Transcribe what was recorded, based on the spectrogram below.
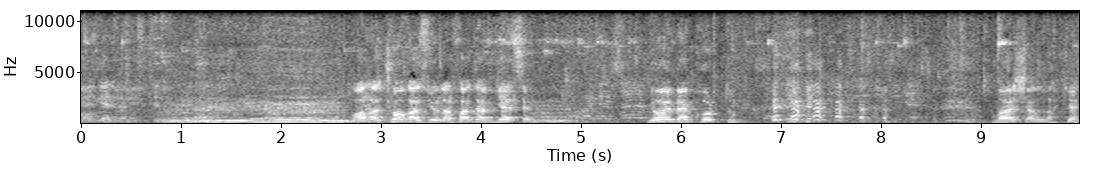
Gel gel Vallahi çok az yiyorlar Fatih abi gel sen. Yo ben korktum. Maşallah gel.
